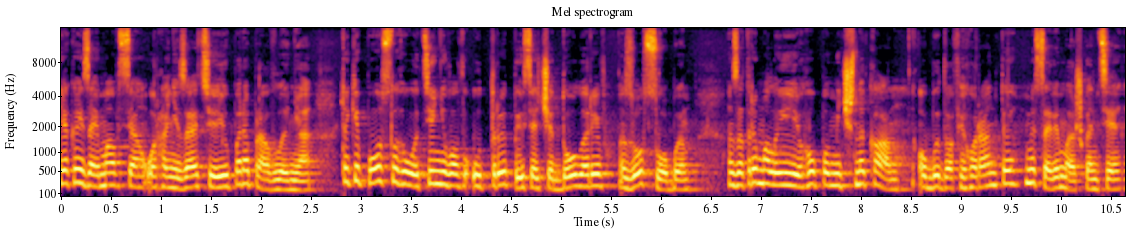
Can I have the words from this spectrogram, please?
який займався організацією переправлення. Такі послуги оцінював у 3 тисячі доларів з особи. Затримали і його помічника. Обидва фігуранти місцеві мешканці.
